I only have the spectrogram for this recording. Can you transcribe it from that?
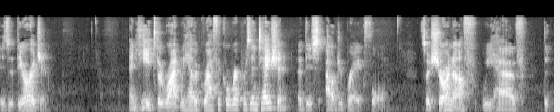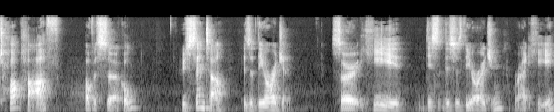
is at the origin. And here to the right we have a graphical representation of this algebraic form. So sure enough, we have the top half of a circle whose center is at the origin. So here, this, this is the origin right here,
